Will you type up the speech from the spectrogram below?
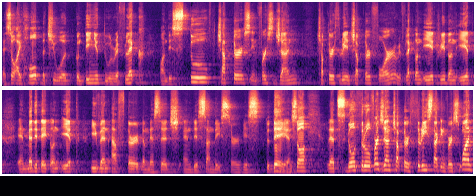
And so I hope that you would continue to reflect on these two chapters in First John, chapter 3 and chapter 4. Reflect on it, read on it, and meditate on it even after the message and this Sunday service today. And so Let's go through 1 John chapter 3, starting verse 1.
